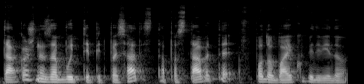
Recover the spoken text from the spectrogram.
Також не забудьте підписатись та поставити вподобайку під відео.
